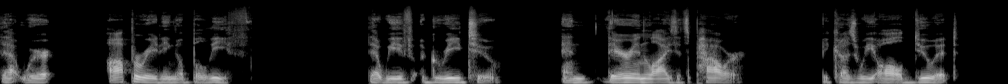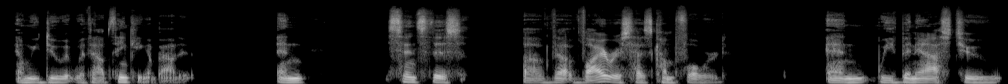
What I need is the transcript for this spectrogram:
that we're operating a belief that we've agreed to and therein lies its power because we all do it and we do it without thinking about it. And since this uh, virus has come forward and we've been asked to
